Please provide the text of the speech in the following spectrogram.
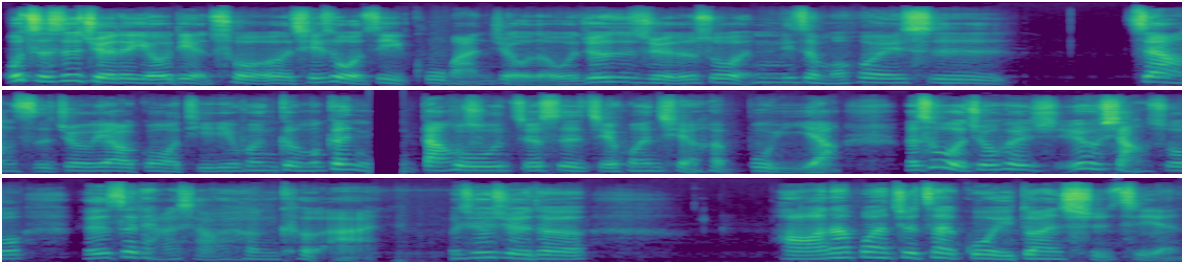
我只是觉得有点错愕。其实我自己哭蛮久的。我就是觉得说，你怎么会是这样子就要跟我提离婚？怎么跟你当初就是结婚前很不一样？可是我就会又想说，可是这两个小孩很可爱，我就觉得好啊，那不然就再过一段时间。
